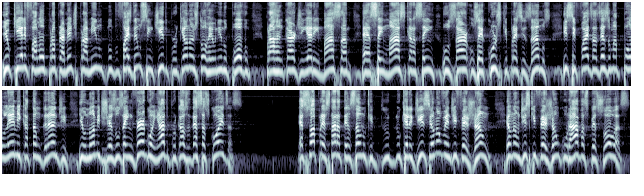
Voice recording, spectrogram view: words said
E o que ele falou propriamente para mim não, não, faz nenhum sentido, porque eu não estou reunindo o povo para arrancar dinheiro em massa, é, sem máscara, sem usar os recursos que precisamos. E se faz às vezes uma polêmica tão grande e o nome de Jesus é envergonhado por causa dessas coisas. É só prestar atenção no que, no, no que ele disse. Eu não vendi feijão, eu não disse que feijão curava as pessoas.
